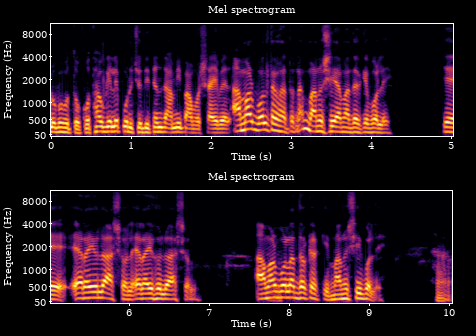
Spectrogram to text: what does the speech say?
অনুভব হতো? কোথাও গেলে পরিচয় দিতেন যে আমি বাবা সাহেবের আমার বলতে হতো না মানুষই আমাদেরকে বলে যে এরাই হলো আসল এরাই হলো আসল। আমার বলার দরকার কি? মানুষই বলে। হ্যাঁ।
